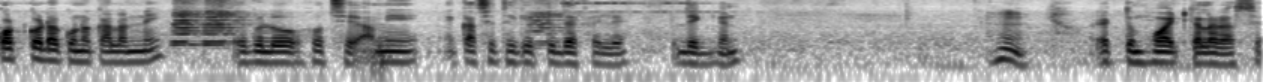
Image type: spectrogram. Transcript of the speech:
কটকটা কোনো কালার নেই। এগুলো হচ্ছে আমি কাছে থেকে একটু দেখাইলে দেখবেন। হুম, একদম হোয়াইট কালার আছে।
